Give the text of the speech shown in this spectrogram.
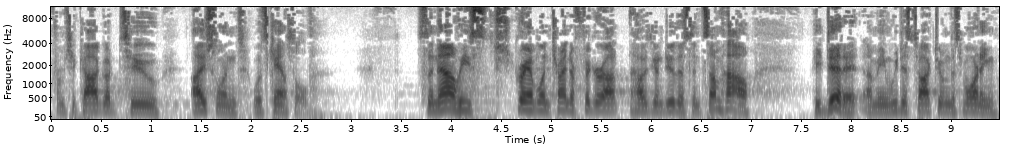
from Chicago to Iceland was canceled. So now he's scrambling, trying to figure out how he's going to do this, and somehow he did it. I mean, we just talked to him this morning,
